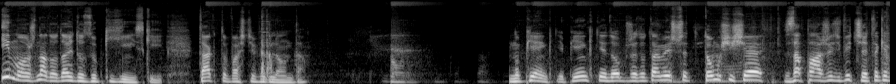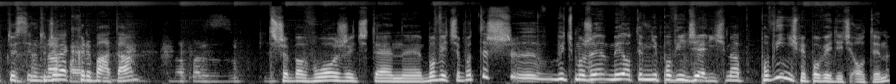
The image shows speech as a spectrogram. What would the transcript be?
i można dodać do zupki chińskiej. Tak to właśnie wygląda. No pięknie, pięknie, dobrze. To tam jeszcze, to musi się zaparzyć, wiecie, tak jak to jest, to działa jak herbata. Napar z zupki. Trzeba włożyć ten, y, bo wiecie, bo też y, być może my o tym nie powiedzieliśmy, a powinniśmy powiedzieć o tym,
